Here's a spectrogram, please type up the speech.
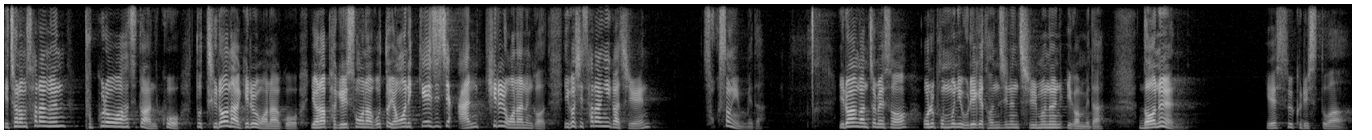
이처럼 사랑은 부끄러워하지도 않고 또 드러나기를 원하고 연합하기를 소원하고 또 영원히 깨지지 않기를 원하는 것 이것이 사랑이 가진 속성입니다. 이러한 관점에서 오늘 본문이 우리에게 던지는 질문은 이겁니다. 너는 예수 그리스도와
